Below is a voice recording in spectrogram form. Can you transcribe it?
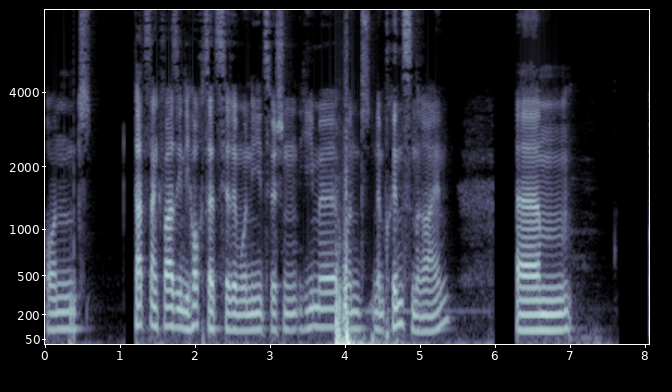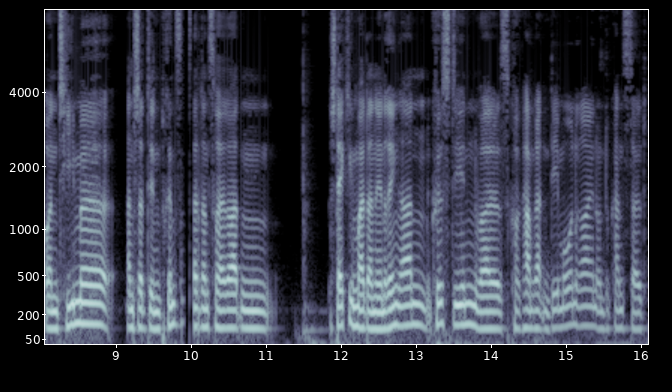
und platzt dann quasi in die Hochzeitszeremonie zwischen Hime und einem Prinzen rein. Ähm, und Hime, anstatt den Prinzen dann zu heiraten, steckt ihm halt dann den Ring an, küsst ihn, weil es kam gerade ein Dämon rein und du kannst halt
